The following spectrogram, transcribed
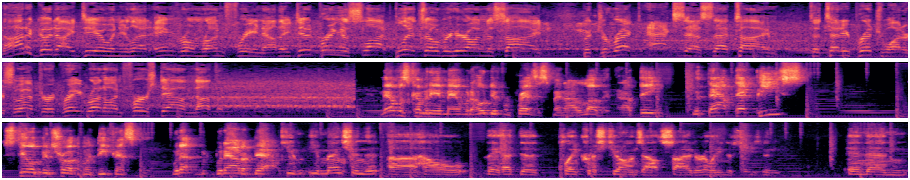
Not a good idea when you let Ingram run free. Now, they did bring a slot blitz over here on the side, but direct access that time to Teddy Bridgewater. So after a great run on first down, nothing. Melvin's coming in, man, with a whole different presence, man. I love it. And I think without that piece, still been struggling defensively, without, without a doubt. You, you mentioned uh, how they had to play Chris Jones outside early in the season and then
